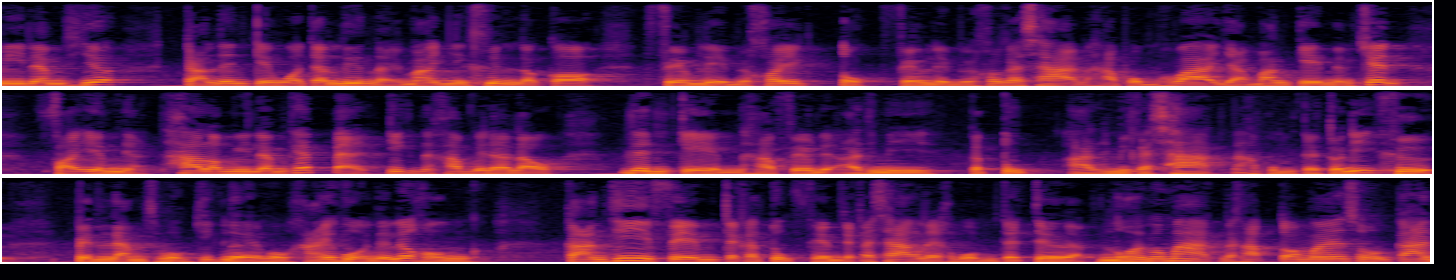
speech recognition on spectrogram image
มีแรมที่เยอะการเล่นเกมก็จะลื่นไหลมากยิ่งขึ้น แล้วก็เฟรมเรทไม่ค่อยตกเฟรมเรทไม่ค่อยกระชากนะครับผมเพราะว่าอย่างบางเกมอย่างเช่น 5M เนี่ยถ้าเรามีแรมแค่8กิกนะครับเวลาเราเล่นเกมนะครับเฟรมเรทอาจจะมีกระตุกอาจจะมีกระชากนะครับผมแต่ตัวนี้คือเป็นแรม16กิกเลยผมหายห่วงในเรื่องของ การที่เฟรมจะกระตุกเฟรมจะกระชากเลยครับผมจะเจอแบบน้อยมากๆนะครับต่อมาในส่วนของการ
